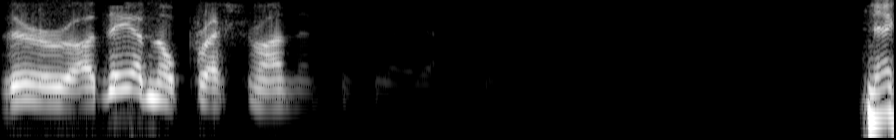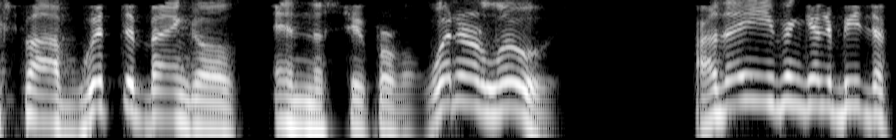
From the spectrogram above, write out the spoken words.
they're uh, they have no pressure on them. Next, Bob, with the Bengals in the Super Bowl, win or lose, are they even going to be the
